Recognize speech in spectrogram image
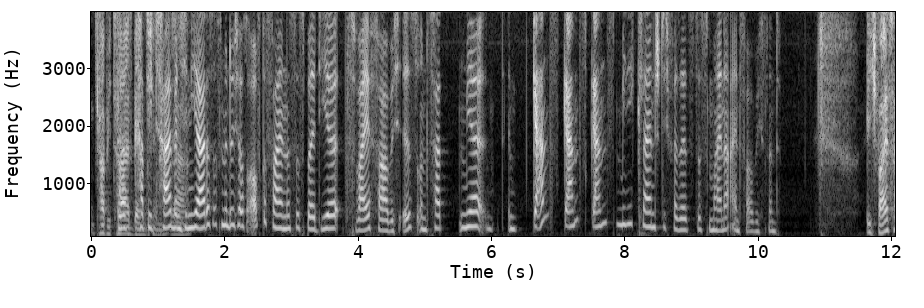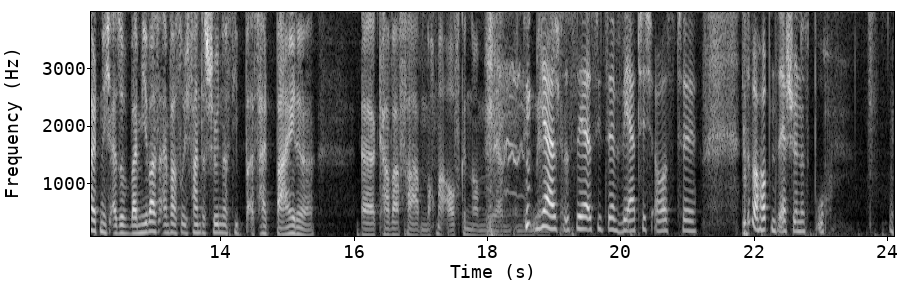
Kapitalbändchen. Das Kapitalbändchen, ja. ja. das ist mir durchaus aufgefallen, dass es bei dir zweifarbig ist und es hat mir einen ganz, ganz, ganz mini kleinen Stich versetzt, dass meine einfarbig sind. Ich weiß halt nicht, also bei mir war es einfach so, ich fand es schön, dass die dass halt beide äh, Coverfarben nochmal aufgenommen werden. ja, es ist sehr, es sieht sehr wertig aus, Till. Es ist überhaupt ein sehr schönes Buch.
